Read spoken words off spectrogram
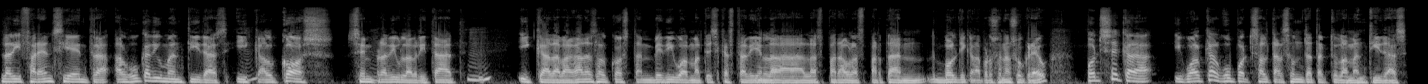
la diferència entre algú que diu mentides i mm. que el cos sempre mm. diu la veritat mm i que de vegades el cos també diu el mateix que està dient la, les paraules, per tant, vol dir que la persona s'ho creu. Pot ser que, igual que algú pot saltar-se un detector de mentides,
